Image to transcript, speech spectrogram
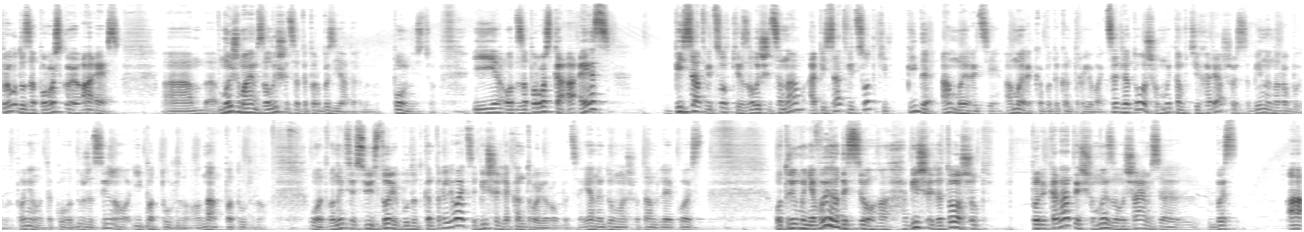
приводу Запорозької АЕС. Ми ж маємо залишитися тепер без'ядерними повністю. І от Запорозька АЕС. 50% залишиться нам, а 50% піде Америці. Америка буде контролювати. Це для того, щоб ми там втіхаря щось собі не наробили. Поняли? Такого дуже сильного і потужного, надпотужного. От вони цю всю історію будуть контролювати. Це більше для контролю робиться. Я не думаю, що там для якогось отримання вигоди з цього, а більше для того, щоб переконати, що ми залишаємося без А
